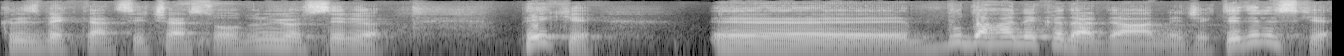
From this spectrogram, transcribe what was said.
kriz beklentisi içerisinde olduğunu gösteriyor. Peki e, bu daha ne kadar devam edecek? Dediniz ki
